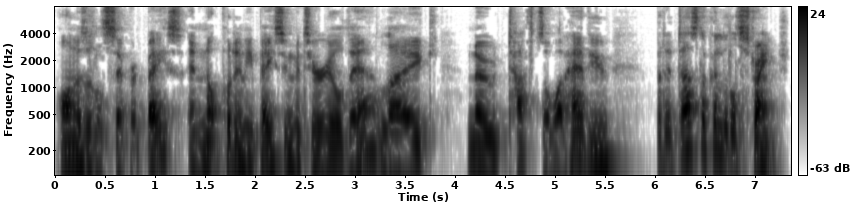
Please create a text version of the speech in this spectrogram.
on his little separate base and not put any basing material there, like no tufts or what have you, but it does look a little strange.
